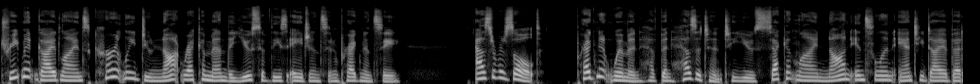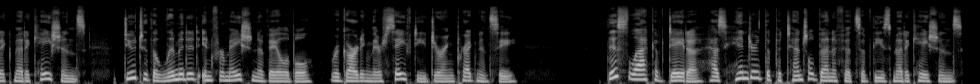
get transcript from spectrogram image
treatment guidelines currently do not recommend the use of these agents in pregnancy. As a result, pregnant women have been hesitant to use second line non insulin anti diabetic medications due to the limited information available regarding their safety during pregnancy. This lack of data has hindered the potential benefits of these medications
